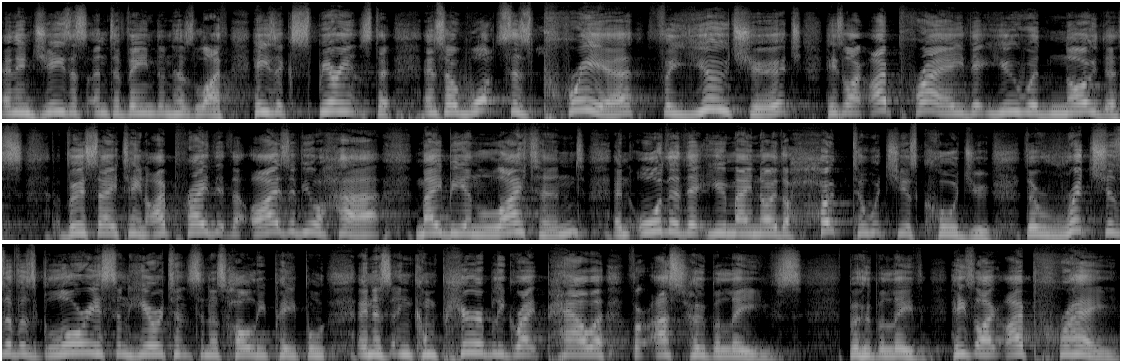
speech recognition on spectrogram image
and then Jesus intervened in his life. He's experienced it. And so, what's his prayer for you, church? He's like, I pray that you would know this. Verse 18 I pray that the eyes of your heart may be enlightened in order that you may know the hope to which he has called you, the riches of his glorious inheritance in his holy people, and his incomparably great power for us who believe believes, but who believe. He's like, I pray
